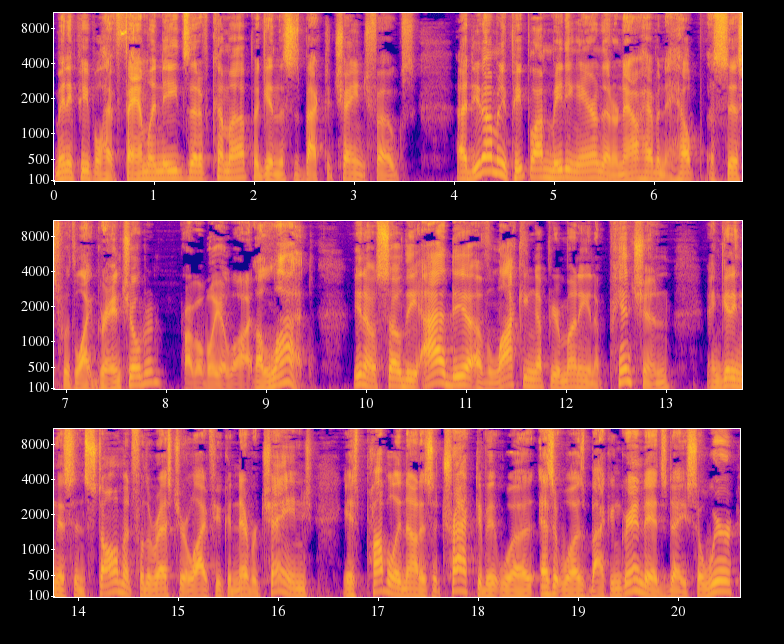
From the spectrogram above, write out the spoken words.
many people have family needs that have come up. Again, this is back to change, folks. Uh, do you know how many people I'm meeting, Aaron, that are now having to help assist with like grandchildren? Probably a lot. A lot. You know, so the idea of locking up your money in a pension and getting this installment for the rest of your life you can never change is probably not as attractive it was as it was back in granddad's day. So we're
